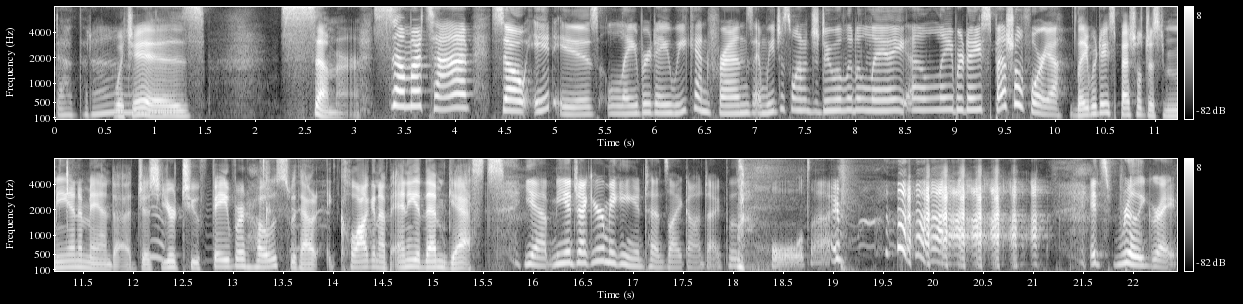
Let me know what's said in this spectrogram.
Da, da, da. which is summer. summertime. So it is Labor Day weekend, friends, and we just wanted to do a little la- a Labor Day special for you. Labor Day special, just me and Amanda, just your two favorite hosts without clogging up any of them guests. Yeah, me and Jackie are making intense eye contact this whole time. it's really great.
